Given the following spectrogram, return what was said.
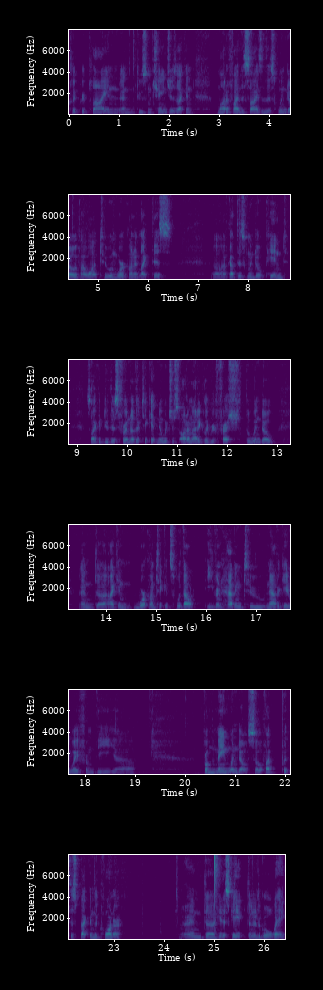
click reply and, and do some changes. I can modify the size of this window if I want to and work on it like this. Uh, I've got this window pinned. So I could do this for another ticket and it would just automatically refresh the window and uh, I can work on tickets without even having to navigate away from the uh, from the main window. So if I put this back in the corner and uh, hit escape then it'll go away.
